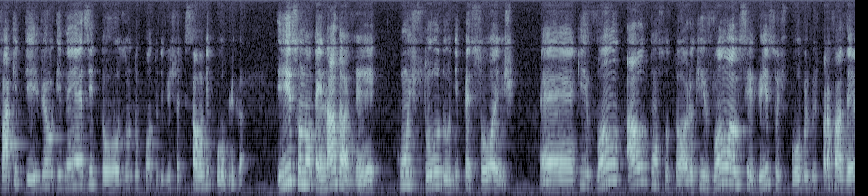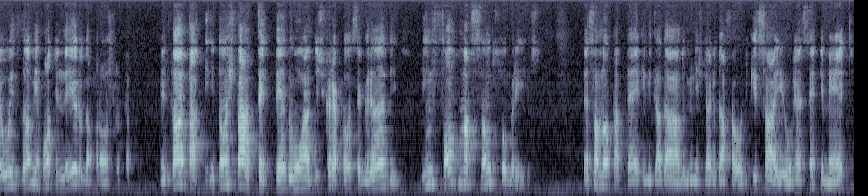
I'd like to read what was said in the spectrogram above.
factível e nem exitoso do ponto de vista de saúde pública. E isso não tem nada a ver com o estudo de pessoas é, que vão ao consultório, que vão aos serviços públicos para fazer o exame rotineiro da próstata. Então, tá, então está tendo uma discrepância grande de informação sobre isso. Essa nota técnica da, do Ministério da Saúde, que saiu recentemente,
